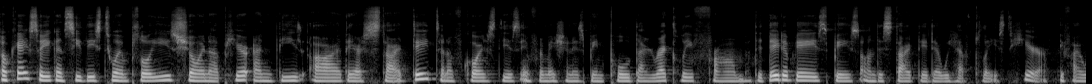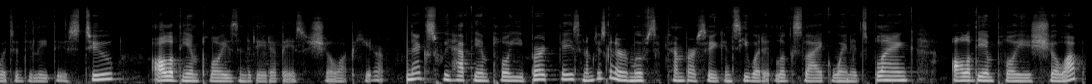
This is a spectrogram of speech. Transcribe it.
Okay, so you can see these two employees showing up here and these are their start date. And of course, this information is being pulled directly from the database based on the start date that we have placed here. If I were to delete these two, all of the employees in the database show up here. Next, we have the employee birthdays, and I'm just going to remove September so you can see what it looks like when it's blank. All of the employees show up,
